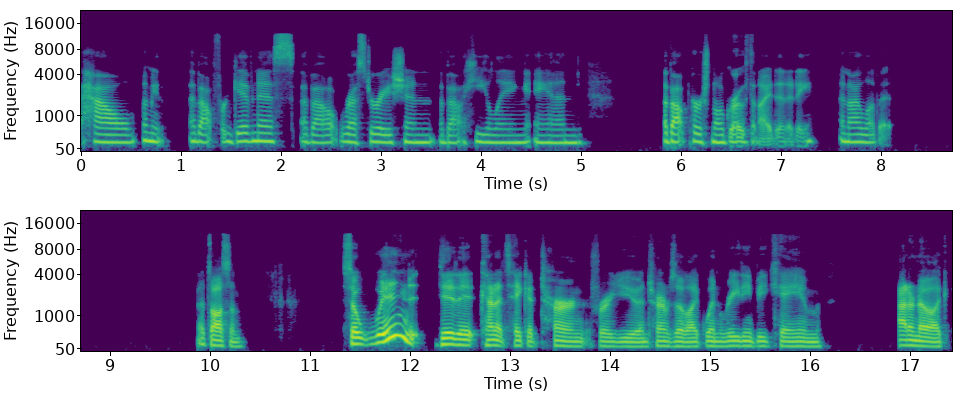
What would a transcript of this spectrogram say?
how, I mean, about forgiveness, about restoration, about healing, and about personal growth and identity. And I love it. That's awesome. So when did it kind of take a turn for you in terms of like when reading became, I don't know, like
